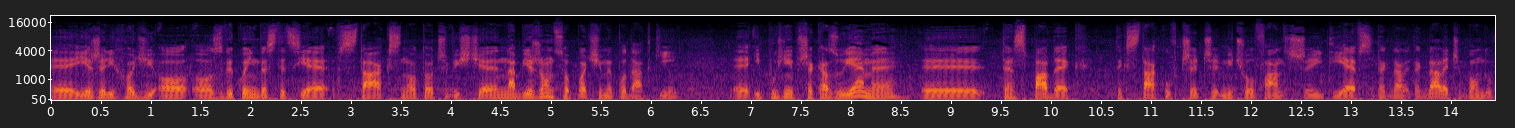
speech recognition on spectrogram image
Y, Jeżeli chodzi o, o zwykłe inwestycje w stocks, no to oczywiście na bieżąco płacimy podatki y, i później przekazujemy y, ten spadek tych stacków, czy, czy mutual funds, czy ETFs i tak dalej, tak dalej, czy bondów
